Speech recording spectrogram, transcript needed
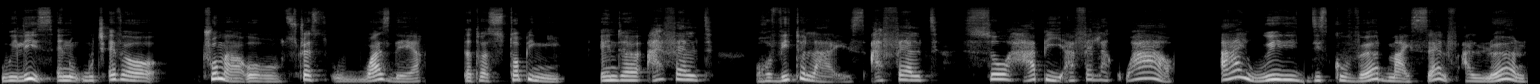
released. And whichever trauma or stress was there that was stopping me. And uh, I felt revitalized. I felt so happy. I felt like, wow, I really discovered myself. I learned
